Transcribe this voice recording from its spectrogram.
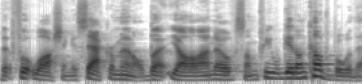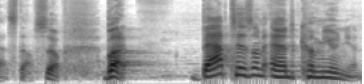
that foot washing is sacramental. But y'all, I know some people get uncomfortable with that stuff. So, but baptism and communion.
